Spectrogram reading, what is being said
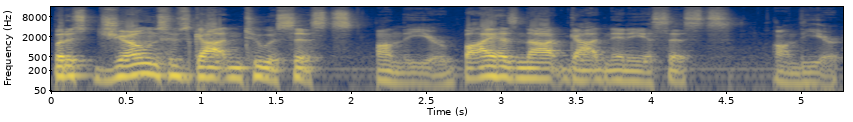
but it's Jones who's gotten two assists on the year. Bye has not gotten any assists on the year.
